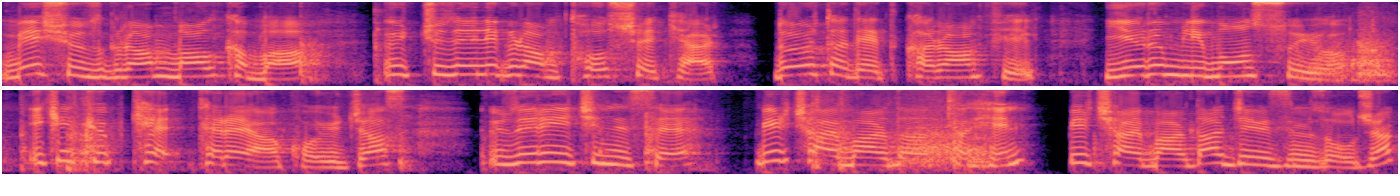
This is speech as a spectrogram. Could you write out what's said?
500 gram bal kabağı, 350 gram toz şeker, 4 adet karanfil, yarım limon suyu, 2 küp tereyağı koyacağız. Üzeri için ise 1 çay bardağı tahin, 1 çay bardağı cevizimiz olacak.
